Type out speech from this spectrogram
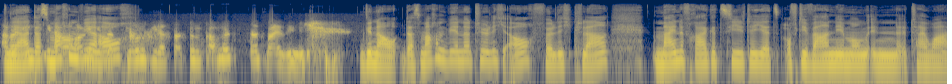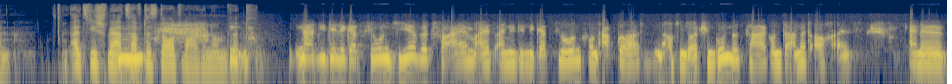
Aber ja, das machen wir auch. Wie das dazu gekommen ist, das weiß ich nicht. Genau, das machen wir natürlich auch, völlig klar. Meine Frage zielte jetzt auf die Wahrnehmung in Taiwan, als wie schmerzhaft hm. es dort wahrgenommen wird. Na, die Delegation hier wird vor allem als eine Delegation von Abgeordneten aus dem Deutschen Bundestag und damit auch als eine,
